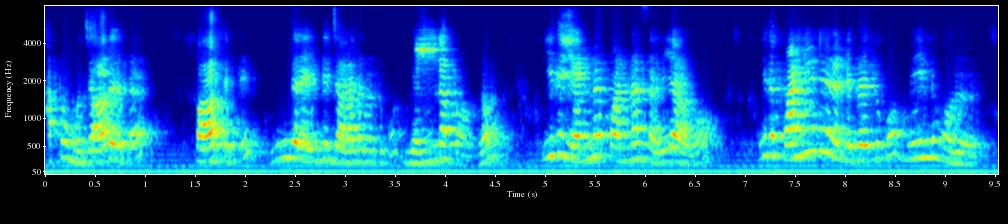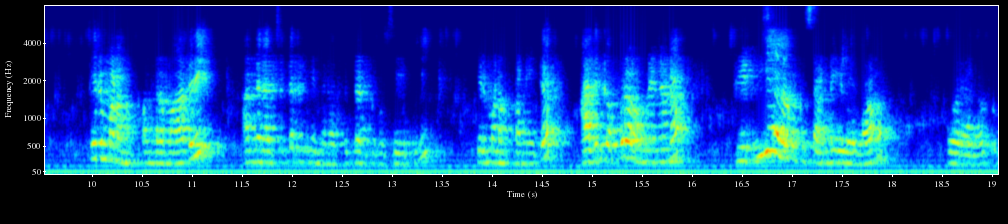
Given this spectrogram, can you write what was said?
அப்ப உங்க ஜாதகத்தை பார்த்துட்டு இந்த ரெண்டு ஜாதகத்துக்கும் என்ன ப்ராப்ளம் இது என்ன பண்ணா சரியாகும் இதை பண்ணிட்டு ரெண்டு பேர்த்துக்கும் மீண்டும் ஒரு திருமணம் பண்ற மாதிரி அந்த நட்சத்திரத்துக்கு இந்த நட்சத்திரத்துக்கும் சேர்த்து திருமணம் பண்ணிட்டு அதுக்கப்புறம் அவங்க என்னன்னா பெரிய அளவுக்கு சண்டைகள் எல்லாம் ஓரளவுக்கு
